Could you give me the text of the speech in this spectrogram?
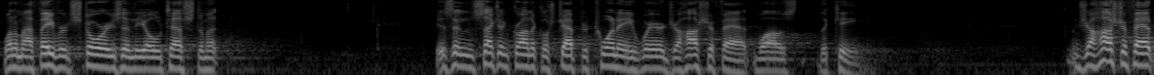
One of my favorite stories in the Old Testament is in Second Chronicles chapter 20, where Jehoshaphat was the king. Jehoshaphat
